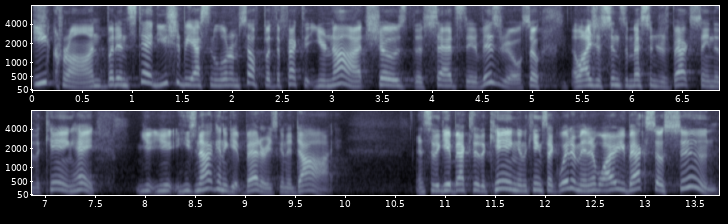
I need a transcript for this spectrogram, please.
Ekron, but instead you should be asking the Lord himself. But the fact that you're not shows the sad state of Israel. So Elijah sends the messengers back saying to the king, Hey, you, you, he's not going to get better, he's going to die. And so they get back to the king, and the king's like, wait a minute, why are you back so soon?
